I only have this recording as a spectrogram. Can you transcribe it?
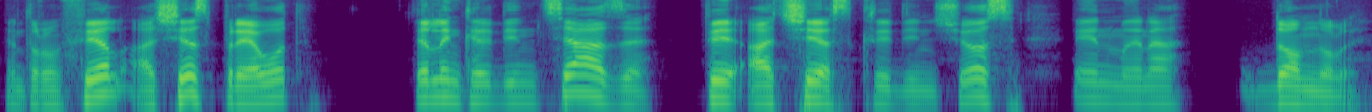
Într-un fel, acest preot îl încredințează pe acest credincios în mâna Domnului.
